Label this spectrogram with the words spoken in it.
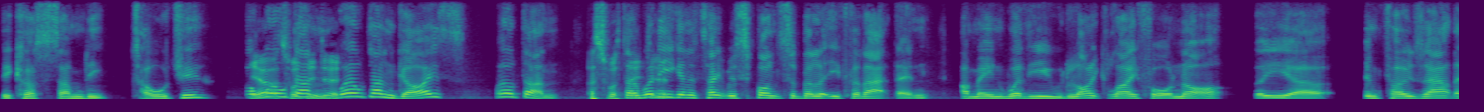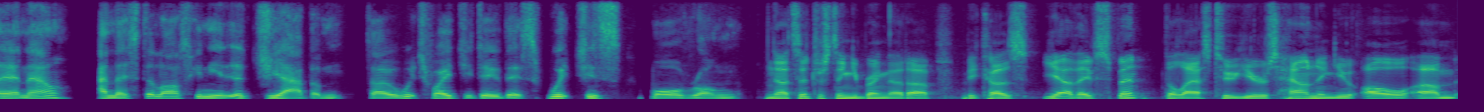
because somebody told you. Oh, Yeah, well done. Well done, guys. Well done. That's what So when did. are you going to take responsibility for that then? I mean, whether you like life or not, the uh, info's out there now, and they're still asking you to jab them. So which way do you do this? Which is more wrong? No, it's interesting you bring that up because yeah, they've spent the last two years hounding you. Oh, um,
